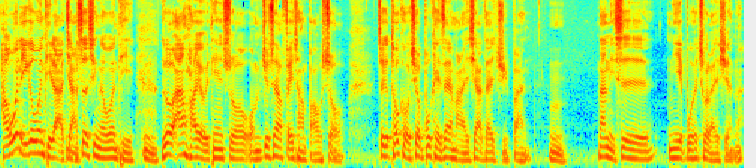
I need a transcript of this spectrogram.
好，问你一个问题啦，假设性的问题。嗯，如果安华有一天说我们就是要非常保守，这个脱口秀不可以在马来西亚再举办，嗯，那你是你也不会出来选了。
